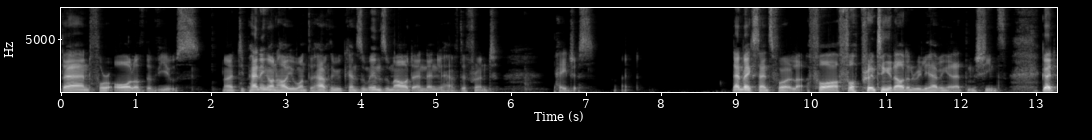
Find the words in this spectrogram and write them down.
then for all of the views. Right? Depending on how you want to have them, you can zoom in, zoom out, and then you have different pages. That makes sense for for for printing it out and really having it at the machines. Good.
